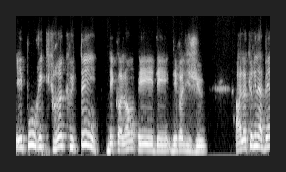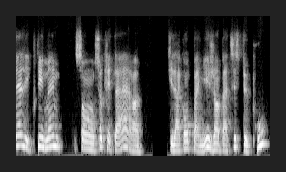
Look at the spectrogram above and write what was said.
et pour recruter des colons et des, religieux. Alors, le curé Labelle, écoutez, même son secrétaire qui l'a accompagné, Jean-Baptiste Proux,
